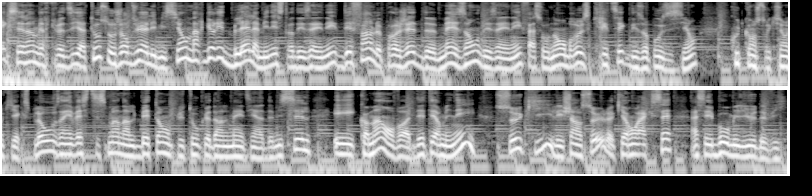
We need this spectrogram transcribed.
Excellent mercredi à tous. Aujourd'hui à l'émission, Marguerite Blais, la ministre des Aînés, défend le projet de maison des aînés face aux nombreuses critiques des oppositions. Coûts de construction qui explosent, investissement dans le béton plutôt que dans le maintien à domicile et comment on va déterminer ceux qui, les chanceux, qui auront accès à ces beaux milieux de vie?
